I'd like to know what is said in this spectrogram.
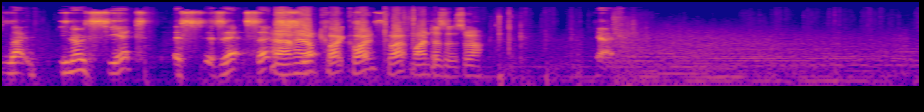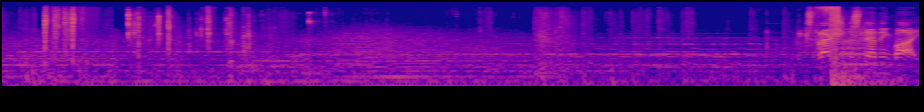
like you know, Siet. Is is that six? Hang on, hang on. Siet? Quiet, quiet, quiet. Mine does it as well. Yeah. Extraction is standing by.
